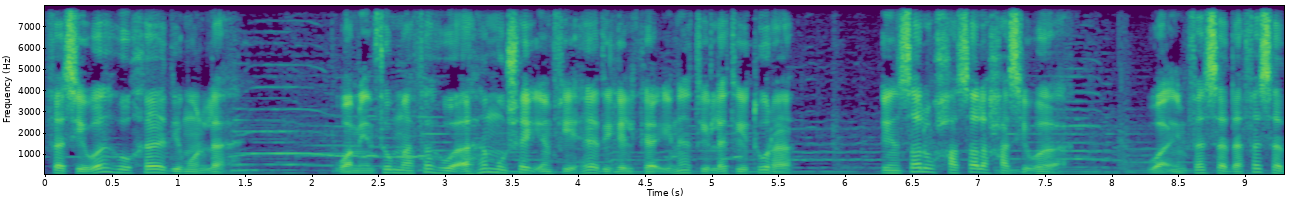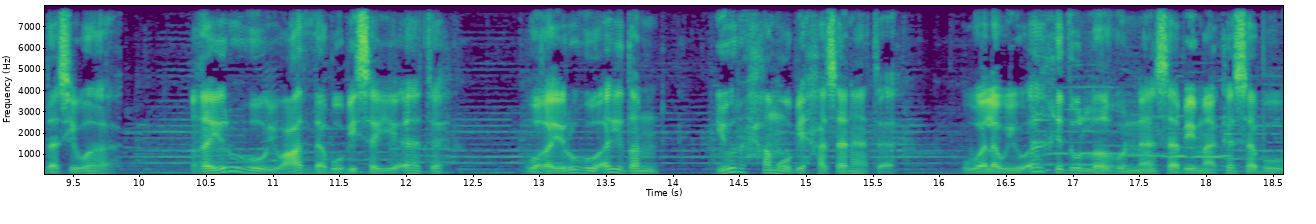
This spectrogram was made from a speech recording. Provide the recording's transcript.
فسواه خادم له. ومن ثم فهو أهم شيء في هذه الكائنات التي ترى إن صلح صلح سواه وإن فسد فسد سواه. غيره يعذب بسيئاته وغيره أيضا يرحم بحسناته. ولو يؤاخذ الله الناس بما كسبوا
